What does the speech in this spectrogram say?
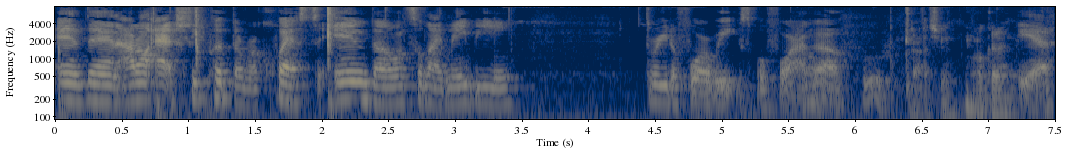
and then I don't actually put the request in though until like maybe three to four weeks before I go. Got you. Okay. Yeah.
